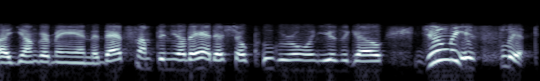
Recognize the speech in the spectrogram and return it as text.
a younger man. And That's something you know they had that show Cougar on years ago. Generally, it's flipped.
